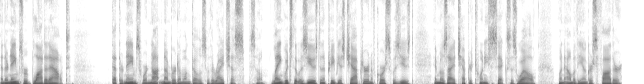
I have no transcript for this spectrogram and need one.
and their names were blotted out that their names were not numbered among those of the righteous. So, language that was used in the previous chapter, and of course was used in Mosiah chapter 26 as well, when Alma the Younger's father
